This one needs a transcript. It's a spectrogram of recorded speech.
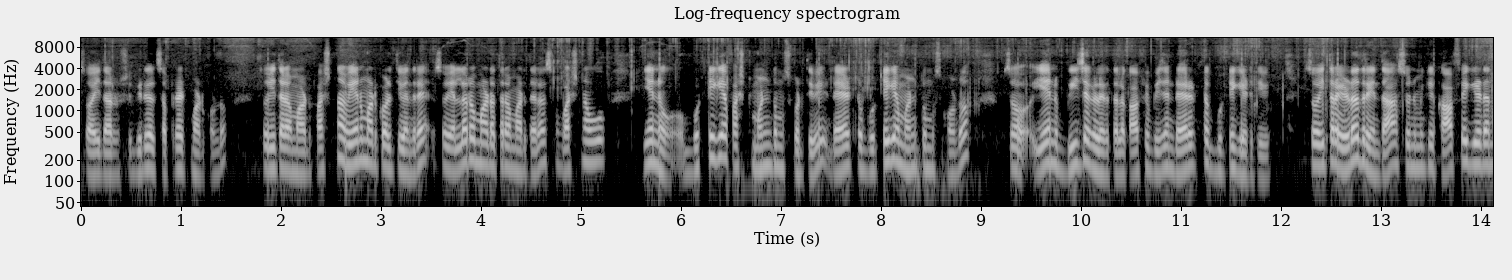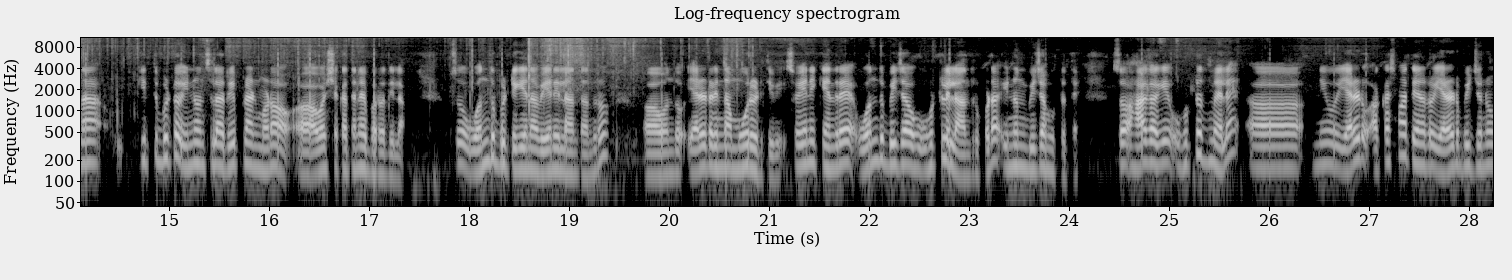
ಸೊ ಐದಾರು ವರ್ಷ ಗಿಡದಲ್ಲಿ ಸಪ್ರೇಟ್ ಮಾಡ್ಕೊಂಡು ಸೊ ಈ ತರ ಮಾಡಿ ಫಸ್ಟ್ ನಾವು ಏನು ಮಾಡ್ಕೊಳ್ತೀವಿ ಅಂದ್ರೆ ಸೊ ಎಲ್ಲರೂ ಮಾಡೋ ಥರ ಮಾಡ್ತಾ ಇಲ್ಲ. ಸೊ ಫಸ್ಟ್ ನಾವು ಏನು ಬುಟ್ಟಿಗೆ ಫಸ್ಟ್ ಮಣ್ಣು ತುಂಬಿಸ್ಕೊಡ್ತೀವಿ. ಡೈರೆಕ್ಟ್ ಬುಟ್ಟಿಗೆ ಮಣ್ಣು ತುಂಬಿಸ್ಕೊಂಡು ಸೊ ಏನು ಬೀಜಗಳಿರ್ತಲ್ಲ ಕಾಫಿ ಬೀಜ ಡೈರೆಕ್ಟ್ ಬುಟ್ಟಿಗೆ ಇಡ್ತೀವಿ. ಸೊ ಈ ತರ ಇಡೋದ್ರಿಂದ ಸೊ ನಿಮಗೆ ಕಾಫಿ ಗಿಡನ ಕಿತ್ಬಿಟ್ಟು ಇನ್ನೊಂದ್ಸಲ ರೀಪ್ಲಾಂಟ್ ಮಾಡೋ ಅವಶ್ಯಕತೆನೇ ಬರೋದಿಲ್ಲ. ಸೊ ಒಂದು ಬುಟ್ಟಿಗೆ ನಾವು ಏನಿಲ್ಲ ಅಂತಂದ್ರು ಒಂದು ಎರಡರಿಂದ ಮೂರು ಇಡ್ತೀವಿ. ಸೊ ಏನಕ್ಕೆ ಅಂದ್ರೆ, ಒಂದು ಬೀಜ ಹುಟ್ಟಲಿಲ್ಲ ಅಂದ್ರೂ ಕೂಡ ಇನ್ನೊಂದು ಬೀಜ ಹುಟ್ಟುತ್ತೆ. ಸೊ ಹಾಗಾಗಿ ಹುಟ್ಟಿದ ಮೇಲೆ ನೀವು ಎರಡು, ಅಕಸ್ಮಾತ್ ಏನಾದ್ರು ಎರಡು ಬೀಜನೂ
